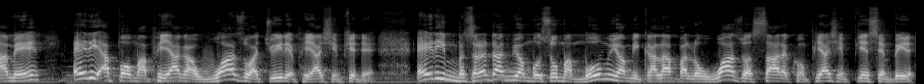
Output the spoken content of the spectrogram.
အာမင် အဲ့ဒီအပေါ်မှာဖခင်ကဝါစွာကျွေးတဲ့ဖခင်ရှင်ဖြစ်တယ်အဲ့ဒီမဇရတမြို့မို့ဆိုမှမိုးမြော်မီကာလာပလုံးဝါစွာစားတဲ့ခွန်ဖခင်ရှင်ပြင်ဆင်ပေးတယ်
